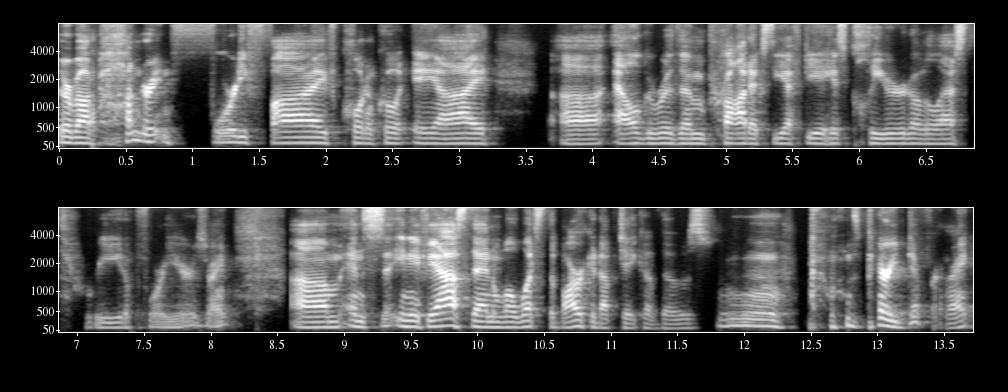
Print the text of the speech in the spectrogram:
there are about 145 quote unquote AI uh, algorithm products the FDA has cleared over the last three to four years, right? Um, and, so, and, if you ask then, well, what's the market uptake of those? Mm, it's very different, right?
